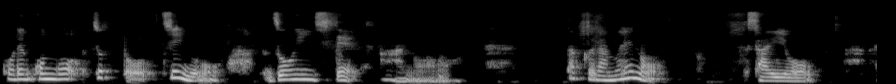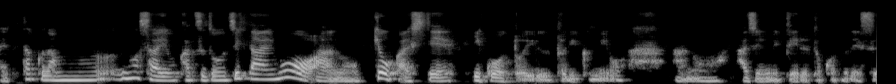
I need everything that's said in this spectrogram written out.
これ今後、ちょっとチームを増員して、あの、タクラムへの採用、えタクラムの採用活動自体を、あの、強化していこうという取り組みを、あの、始めているところです。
